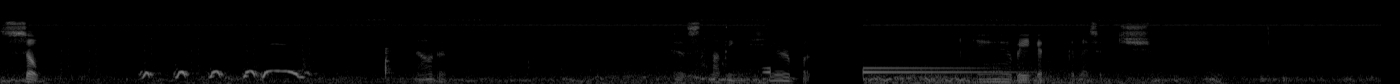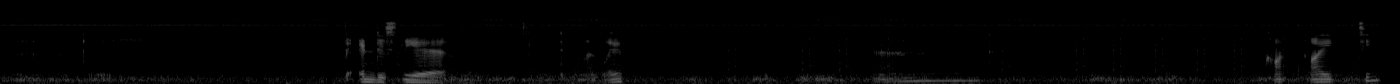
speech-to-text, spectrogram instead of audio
So now that there's nothing here, but yeah, we get the message. Okay, the end is near. Definitely. And can't, I think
